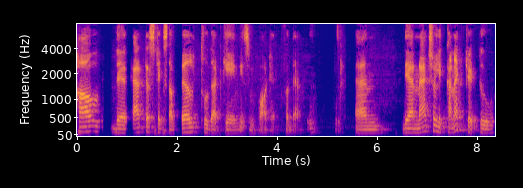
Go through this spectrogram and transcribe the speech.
how their characteristics are built through that game is important for them and they are naturally connected to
